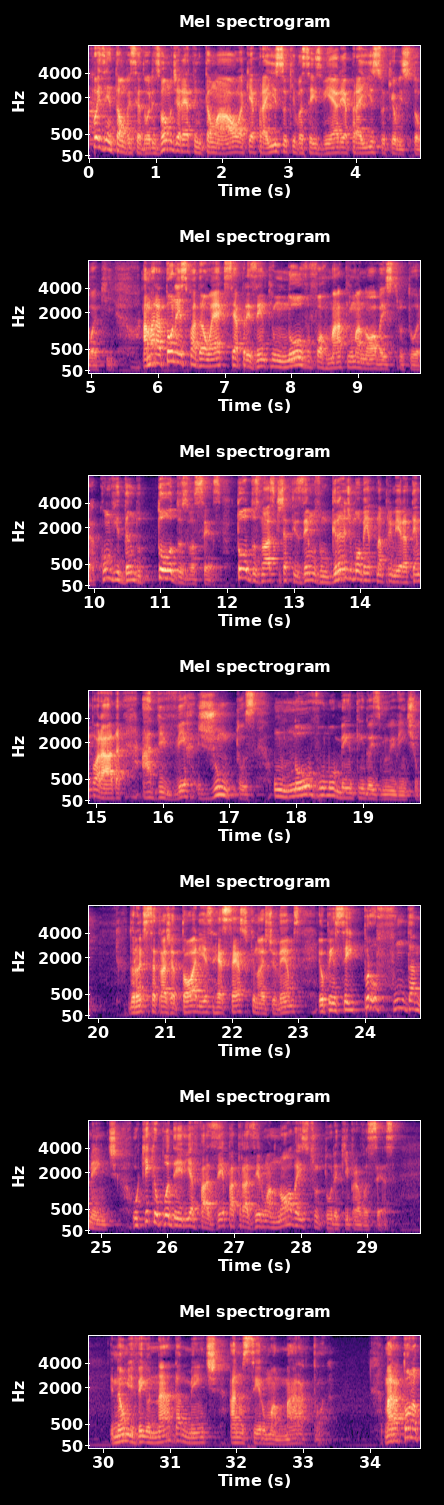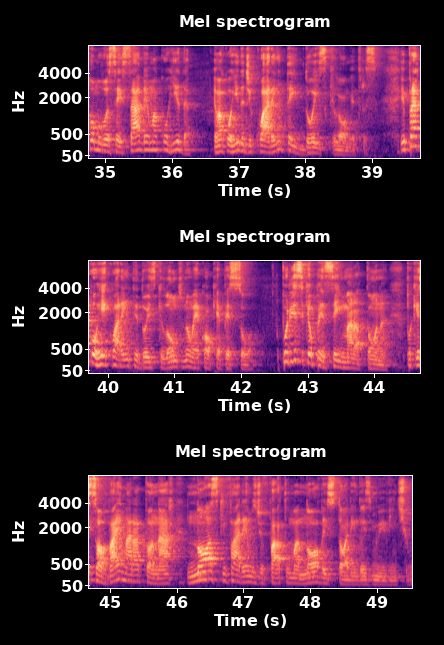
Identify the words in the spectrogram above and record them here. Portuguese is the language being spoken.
Pois então, vencedores, vamos direto então à aula, que é para isso que vocês vieram e é para isso que eu estou aqui. A Maratona Esquadrão X se apresenta em um novo formato e uma nova estrutura, convidando todos vocês, todos nós que já fizemos um grande momento na primeira temporada, a viver juntos um novo momento em 2021. Durante essa trajetória e esse recesso que nós tivemos, eu pensei profundamente o que, que eu poderia fazer para trazer uma nova estrutura aqui para vocês. E não me veio nada à mente a não ser uma maratona. Maratona, como vocês sabem, é uma corrida. É uma corrida de 42 quilômetros. E para correr 42 quilômetros não é qualquer pessoa. Por isso que eu pensei em maratona, porque só vai maratonar nós que faremos de fato uma nova história em 2021.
